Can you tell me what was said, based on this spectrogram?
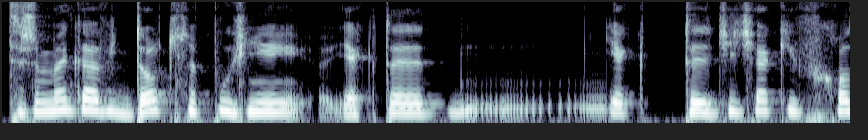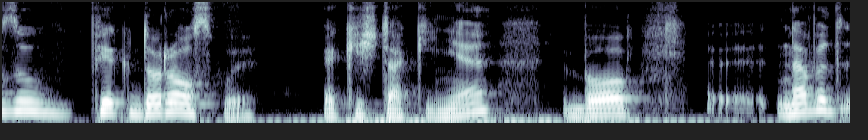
też mega widoczne później, jak te, jak te dzieciaki wchodzą w wiek dorosły jakiś taki, nie? Bo e, nawet e,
